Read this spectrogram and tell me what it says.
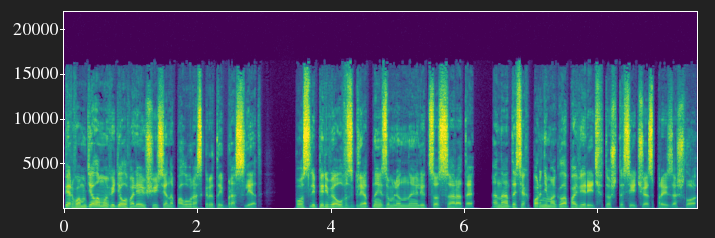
первым делом увидел валяющийся на полу раскрытый браслет. После перевел взгляд на изумленное лицо Сарата. Она до сих пор не могла поверить в то, что сейчас произошло.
